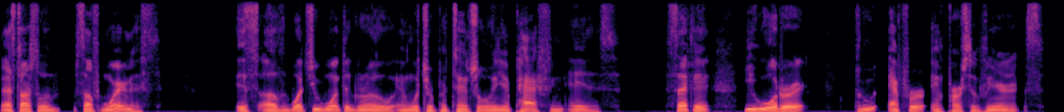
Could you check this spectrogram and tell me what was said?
That starts with self awareness. It's of what you want to grow and what your potential and your passion is. Second, you water it through effort and perseverance.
